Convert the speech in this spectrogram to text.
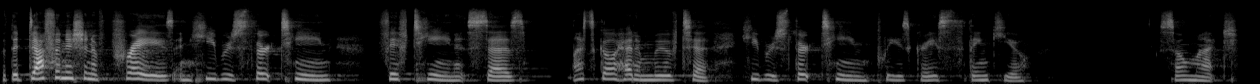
But the definition of praise in Hebrews 13 15, it says, let's go ahead and move to Hebrews 13, please, Grace. Thank you so much.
